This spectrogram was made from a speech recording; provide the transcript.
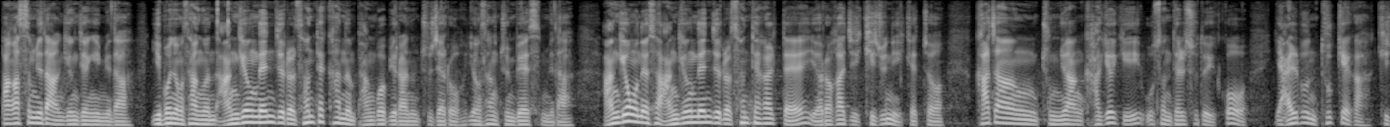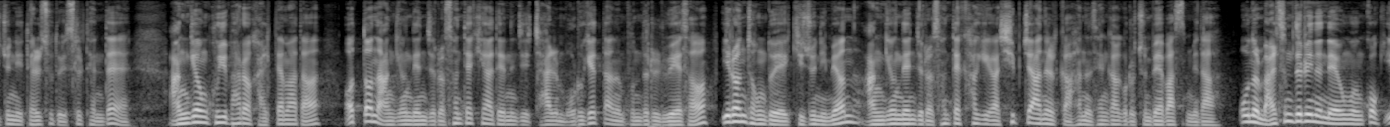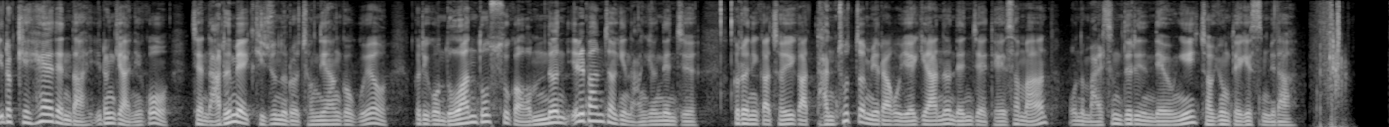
반갑습니다. 안경쟁입니다. 이번 영상은 안경 렌즈를 선택하는 방법이라는 주제로 영상 준비했습니다. 안경원에서 안경 렌즈를 선택할 때 여러 가지 기준이 있겠죠. 가장 중요한 가격이 우선 될 수도 있고 얇은 두께가 기준이 될 수도 있을 텐데 안경 구입하러 갈 때마다 어떤 안경 렌즈를 선택해야 되는지 잘 모르겠다는 분들을 위해서 이런 정도의 기준이면 안경 렌즈를 선택하기가 쉽지 않을까 하는 생각으로 준비해봤습니다. 오늘 말씀드리는 내용은 꼭 이렇게 해야 된다 이런 게 아니고 제 나름의 기준으로 정리한 거고요. 그리고 노안 도수가 없는 일반적인 안경 렌즈 그러니까 저희가 단초점이라고 얘기하는 렌즈에 대해서만 오늘 말씀드리는 내용이 적용되겠습니다.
